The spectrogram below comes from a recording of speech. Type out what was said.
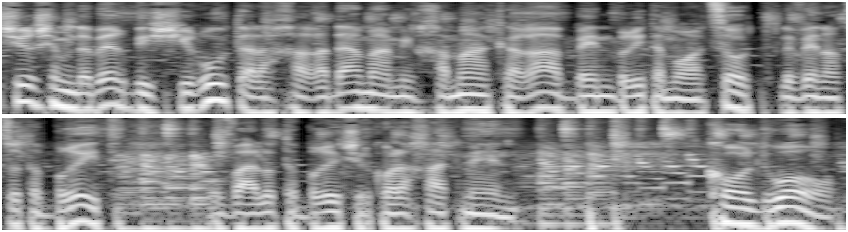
שיר שמדבר בישירות על החרדה מהמלחמה הקרה בין ברית המועצות לבין ארצות הברית ובעלות הברית של כל אחת מהן. Cold War,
